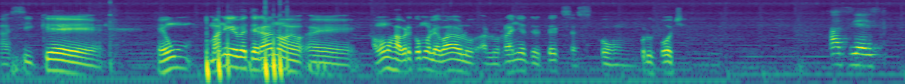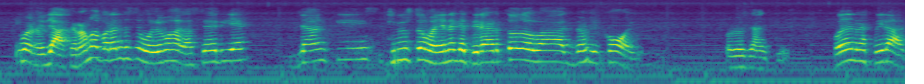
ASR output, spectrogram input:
Así que es un manager veterano. Vamos a ver cómo le va a, lo, a, los Rangers de Texas con Bruce Bochy. Así es. Y bueno, ya, cerramos paréntesis y volvemos a la serie. Yankees, Houston, mañana hay que tirar todo va a Gary Cole por los Yankees. Pueden respirar.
